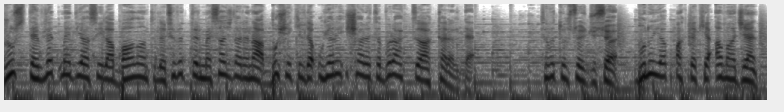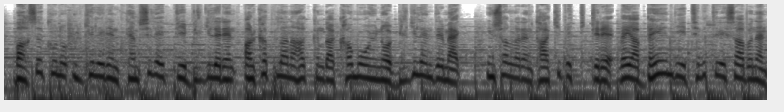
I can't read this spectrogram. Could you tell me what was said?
Rus devlet medyasıyla bağlantılı Twitter mesajlarına bu şekilde uyarı işareti bıraktığı aktarıldı. Twitter sözcüsü bunu yapmaktaki amacın bahse konu ülkelerin temsil ettiği bilgilerin arka planı hakkında kamuoyunu bilgilendirmek, insanların takip ettikleri veya beğendiği Twitter hesabının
